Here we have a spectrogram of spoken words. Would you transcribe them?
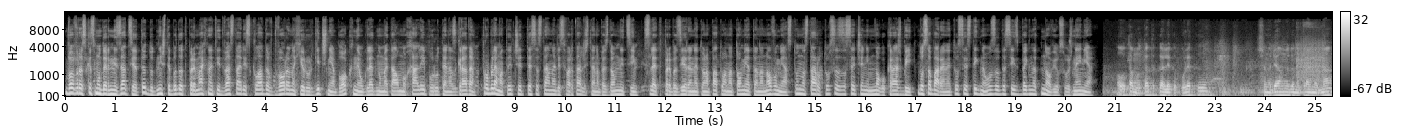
Във връзка с модернизацията до дни ще бъдат премахнати два стари склада в двора на хирургичния блок, неогледно метално хале и порутена сграда. Проблемът е, че те са станали свърталище на бездомници. След пребазирането на патоанатомията на ново място, на старото са засечени много кражби. До събарянето се е стигнало, за да се избегнат нови осложнения. А оттам нататък, лека по лека, се надяваме да направим една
